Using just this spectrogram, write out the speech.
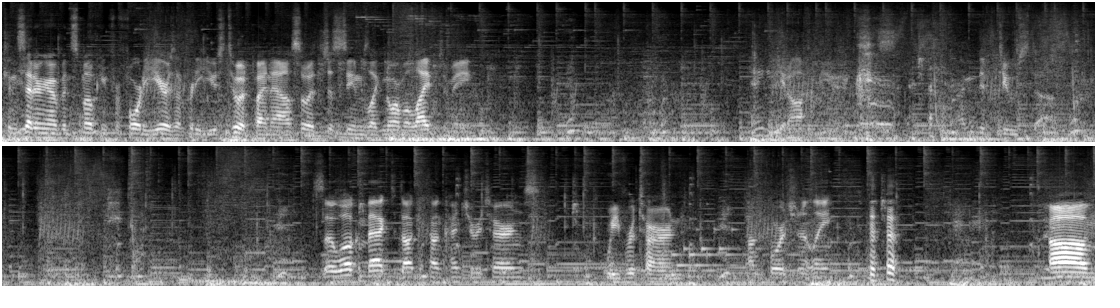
considering I've been smoking for 40 years, I'm pretty used to it by now, so it just seems like normal life to me. I need to get off of you. I need to do stuff. So, welcome back to Donkey Kong Country Returns. We've returned. Unfortunately, Um.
